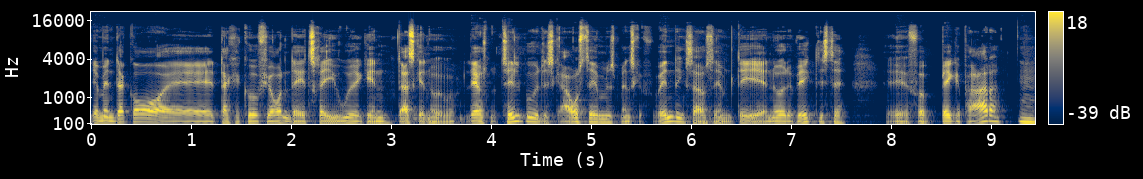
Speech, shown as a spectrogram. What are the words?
Jamen, der, går, øh, der kan gå 14 dage, 3 uger igen. Der skal noget, laves noget tilbud, det skal afstemmes, man skal forventningsafstemme. Det er noget af det vigtigste øh, for begge parter. Mm.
